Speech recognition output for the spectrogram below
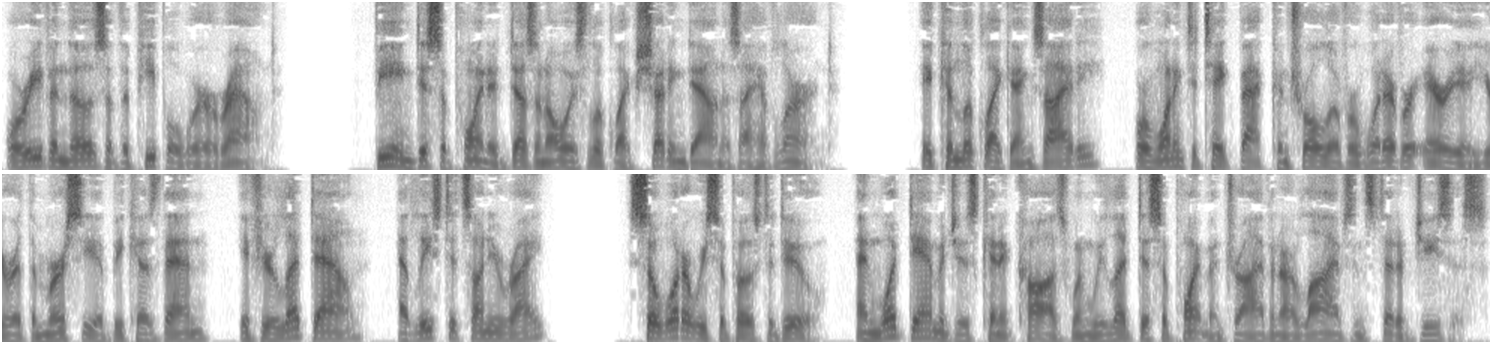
or even those of the people we're around. Being disappointed doesn't always look like shutting down, as I have learned. It can look like anxiety, or wanting to take back control over whatever area you're at the mercy of because then, if you're let down, at least it's on you, right? So, what are we supposed to do, and what damages can it cause when we let disappointment drive in our lives instead of Jesus?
